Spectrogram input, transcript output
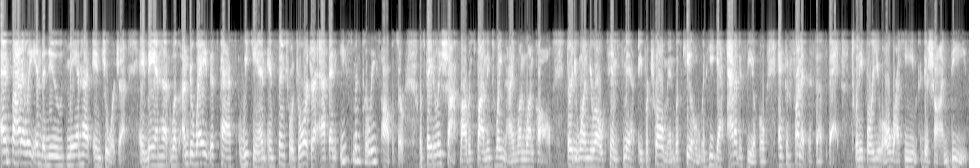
And finally, in the news, manhunt in Georgia. A manhunt was underway this past weekend in central Georgia after an Eastman police officer was fatally shot while responding to a 911 call. 31 year old Tim Smith, a patrolman, was killed when he got out of his vehicle and confronted the suspect, 24 year old Raheem Deshawn Deeds.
